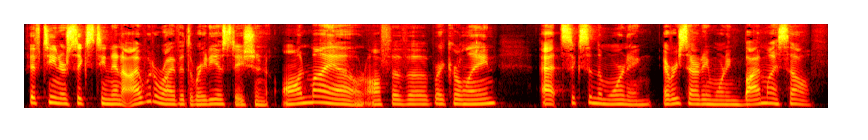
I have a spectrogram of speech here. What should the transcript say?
15 or 16, and I would arrive at the radio station on my own off of a Braker Lane at six in the morning every Saturday morning by myself.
